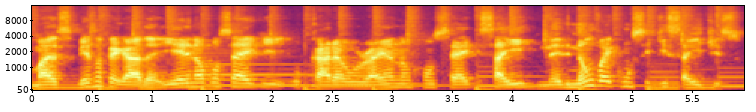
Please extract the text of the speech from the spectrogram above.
Mas mesma pegada, e ele não consegue, o cara, o Ryan não consegue sair, ele não vai conseguir sair disso.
